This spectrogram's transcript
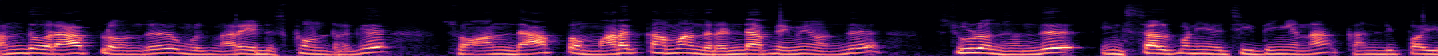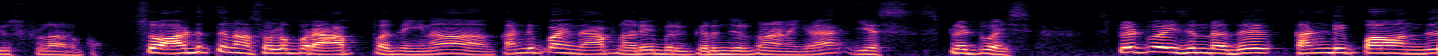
அந்த ஒரு ஆப்பில் வந்து உங்களுக்கு நிறைய டிஸ்கவுண்ட் இருக்குது ஸோ அந்த ஆப்பை மறக்காமல் அந்த ரெண்டு ஆப்பையுமே வந்து ஸ்டூடெண்ட்ஸ் வந்து இன்ஸ்டால் பண்ணி வச்சுக்கிட்டிங்கன்னா கண்டிப்பாக யூஸ்ஃபுல்லாக இருக்கும். ஸோ அடுத்து நான் சொல்ல போகிற ஆப் பார்த்தீங்கன்னா கண்டிப்பாக இந்த ஆப் நிறைய பேருக்கு தெரிஞ்சிருக்கும்னு நினைக்கிறேன். எஸ் ஸ்ப்ளிட் வைஸ் ஸ்ப்ளிட் வைஸ்ன்றது கண்டிப்பாக வந்து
